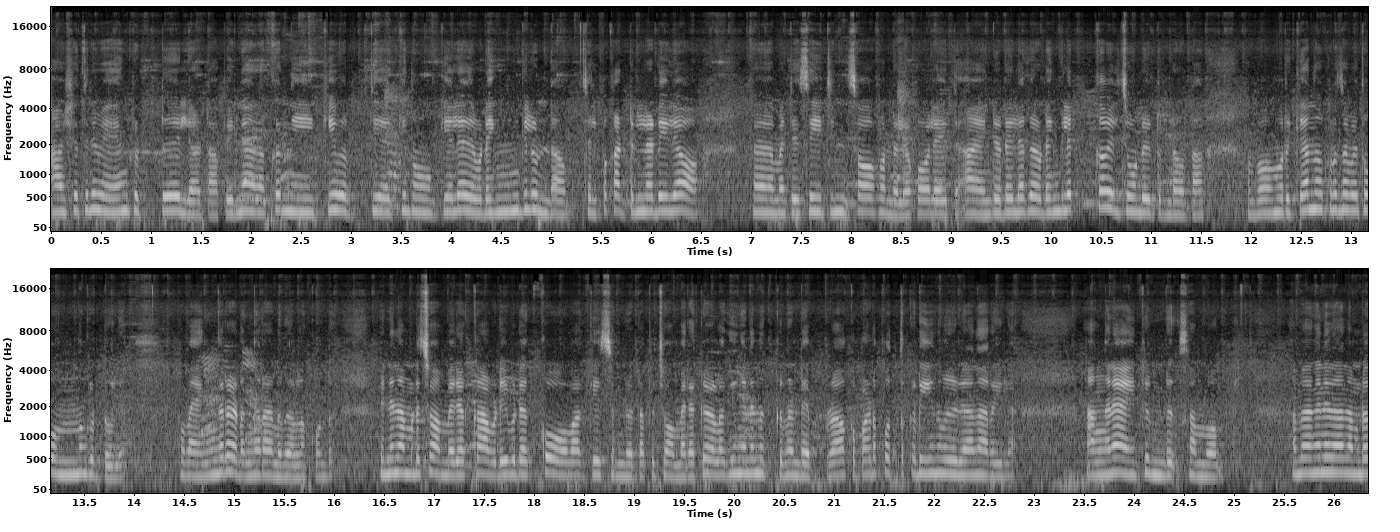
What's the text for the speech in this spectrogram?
ആവശ്യത്തിന് വേഗം കിട്ടുകയില്ല കേട്ടോ. പിന്നെ അതൊക്കെ നീക്കി വൃത്തിയാക്കി നോക്കിയാൽ എവിടെയെങ്കിലും ഉണ്ടാവും. ചിലപ്പോൾ ആ, മറ്റേ സീറ്റിൻ സോഫ ഉണ്ടല്ലോ കോലയത്ത് അതിന്റെ ഇടയിലൊക്കെ എവിടെയെങ്കിലുമൊക്കെ വലിച്ചു കൊണ്ടിട്ടുണ്ടാവും കേട്ടോ അപ്പോൾ മുറിക്കാൻ നോക്കുന്ന സമയത്ത് ഒന്നും കിട്ടൂല. അപ്പോൾ ഭയങ്കര ഇടങ്ങറാണ് ഇതുകളെ കൊണ്ട് പിന്നെ നമ്മുടെ ചുമരൊക്കെ അവിടെ ഇവിടെ ഒക്കെ ഓവാക്കി വെച്ചിട്ടുണ്ട് കേട്ടോ അപ്പോൾ ചുമരൊക്കെ ഇളകി ഇങ്ങനെ നിൽക്കുന്നുണ്ട് എപ്പോഴാണ് ഒക്കെ പാടെ പൊത്തക്കടിയിൽ നിന്ന് വീഴാന്നറിയില്ല. അങ്ങനെ ആയിട്ടുണ്ട് സംഭവം. അപ്പോൾ അങ്ങനെ നമ്മുടെ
